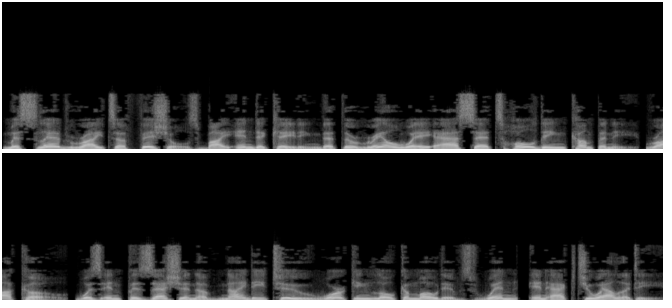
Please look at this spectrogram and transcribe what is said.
misled RITES officials by indicating that the Railway Assets Holding Company was in possession of 92 working locomotives when, in actuality,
